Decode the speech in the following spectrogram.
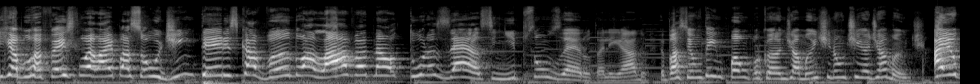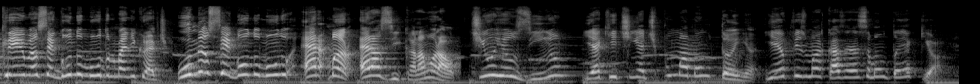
Que, que a burra fez? Foi lá e passou o dia inteiro escavando a lava na altura zero, assim, Y0, tá ligado? Eu passei um tempão procurando diamante e não tinha diamante. Aí eu criei o meu segundo mundo no Minecraft. O meu segundo mundo era, mano, era zica, na moral. Tinha um riozinho e aqui tinha tipo uma montanha. E eu fiz uma casa nessa montanha aqui, ó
